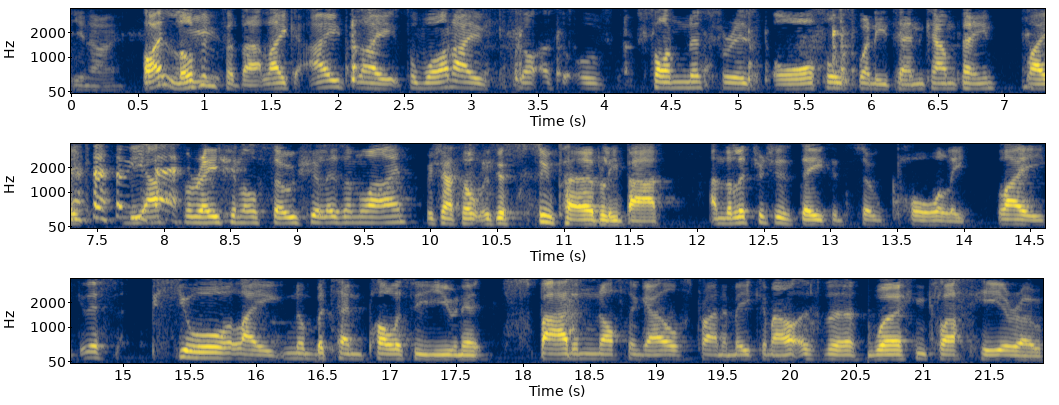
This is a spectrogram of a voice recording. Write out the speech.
You know. I love him for that. Like, I like for one, I've got a sort of fondness for his awful 2010 campaign, like the Yeah. aspirational socialism line, which I thought was just superbly bad. and the literature's dated so poorly. Like this pure like number ten policy unit, spad and nothing else, trying to make him out as the working class hero.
